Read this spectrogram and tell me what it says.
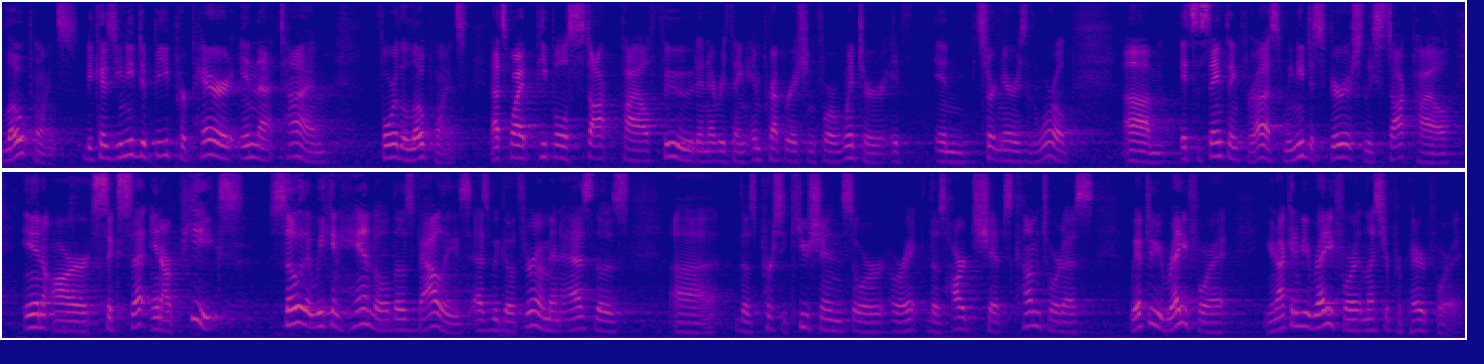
low points because you need to be prepared in that time for the low points. That's why people stockpile food and everything in preparation for winter if in certain areas of the world. Um, it's the same thing for us. We need to spiritually stockpile in our success in our peaks so that we can handle those valleys as we go through them and as those uh, those persecutions or, or those hardships come toward us, we have to be ready for it. You're not going to be ready for it unless you're prepared for it.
